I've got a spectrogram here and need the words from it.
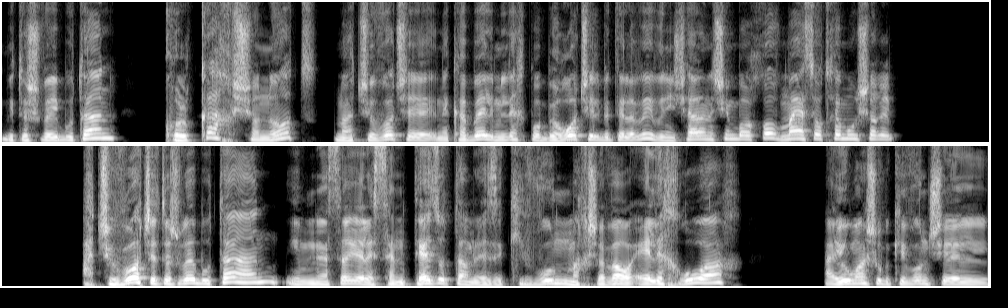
מתושבי בוטן כל כך שונות מהתשובות שנקבל אם נלך פה ברוטשילד בתל אביב ונשאל אנשים ברחוב מה יעשה אתכם מאושרים. התשובות של תושבי בוטן, אם ננסה רגע לסנטז אותם לאיזה כיוון מחשבה או הלך רוח, היו משהו בכיוון של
